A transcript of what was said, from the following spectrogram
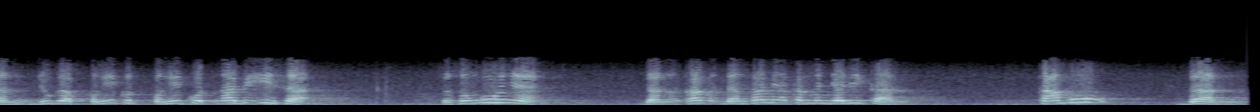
dan juga pengikut-pengikut Nabi Isa. Sesungguhnya dan kami, dan kami akan menjadikan kamu dan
